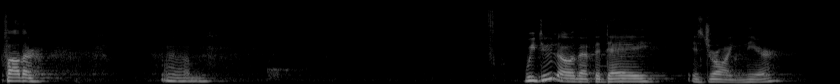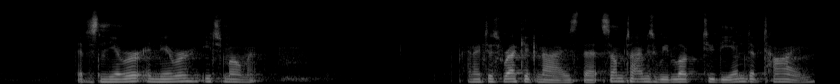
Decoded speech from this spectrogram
Father, um, we do know that the day is drawing near, that it's nearer and nearer each moment. And I just recognize that sometimes we look to the end of time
